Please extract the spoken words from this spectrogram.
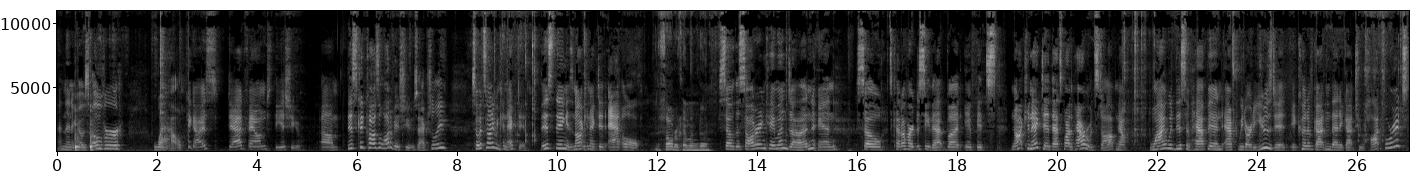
and then it goes over. Wow. Hey guys, dad found the issue. Um, this could cause a lot of issues actually. So it's not even connected. This thing is not connected at all. The solder came undone. So the soldering came undone and so it's kind of hard to see that, but if it's not connected, that's why the power would stop. Now, why would this have happened after we'd already used it? It could have gotten that it got too hot for it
